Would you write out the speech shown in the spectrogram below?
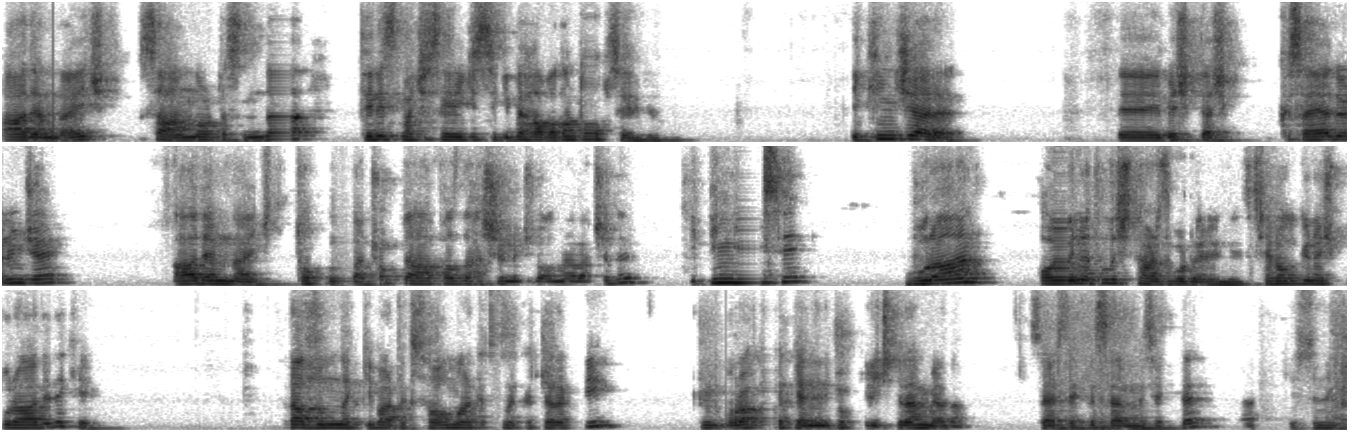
Adem Laiç sahanın ortasında tenis maçı seyircisi gibi havadan top seyrediyordu. İkinci yarı e, Beşiktaş kısaya dönünce Adem Laiç topla çok daha fazla haşır neşir olmaya başladı. İkincisi Burak'ın oynatılış tarzı burada önemli. Şenol Güneş Burak'a dedi ki Trabzon'daki gibi artık savunma arkasına kaçarak değil. Çünkü Burak da kendini çok geliştiren bir adam. Sevsek de sevmesek de. Kesinlikle.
